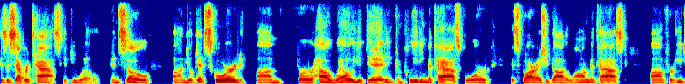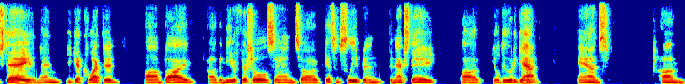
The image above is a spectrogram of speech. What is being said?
is a separate task, if you will. And so um, you'll get scored um, for how well you did in completing the task or as far as you got along the task uh, for each day. And then you get collected uh, by uh, the meet officials and uh, get some sleep. And the next day, uh, you'll do it again. And um,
